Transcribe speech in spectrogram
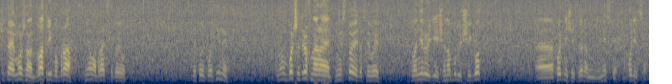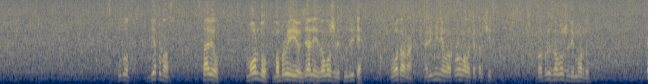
Считаю, можно 2-3 бобра смело брать с такой вот такой плотины. Ну, больше трех, наверное, не стоит, если вы планируете еще на будущий год э, охотничать в этом месте, находиться. Тут вот дед у нас ставил морду, бобры ее взяли и заложили, смотрите. Вот она, алюминиевая проволока торчит. Бобры заложили морду.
